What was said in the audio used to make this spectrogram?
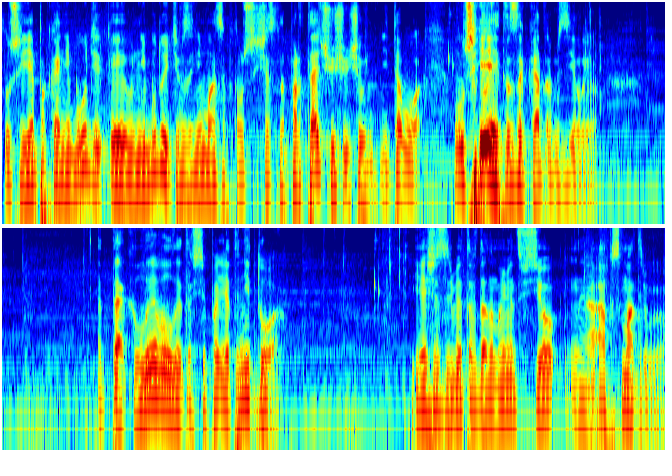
Слушай, я пока не буду, э, не буду этим заниматься Потому что сейчас напортачу еще чего-нибудь не того. Лучше я это за кадром сделаю. Так, level, это все понятно Это не то. Я сейчас, ребята, в данный момент все э, обсматриваю.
